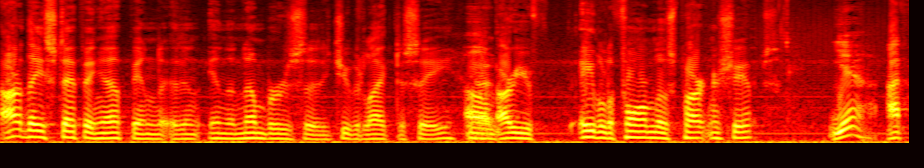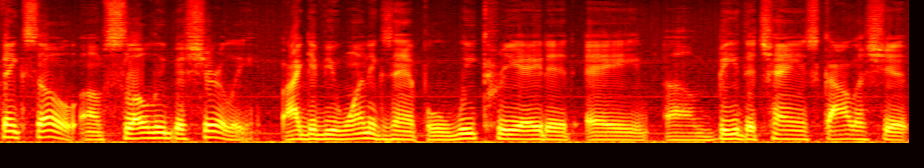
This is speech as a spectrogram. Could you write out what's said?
are they stepping up in, in, in the numbers that you would like to see? Um, are you able to form those partnerships? Yeah, I think so. Um, slowly but surely. I give you one example. We created a um, Be the Change scholarship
